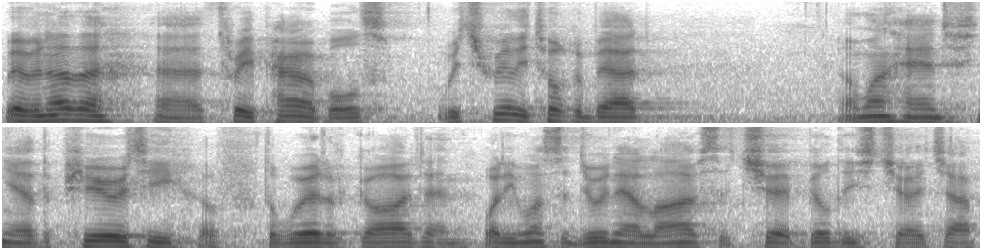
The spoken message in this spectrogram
we have another uh, three parables which really talk about, on one hand, you know, the purity of the Word of God and what He wants to do in our lives, the church, build His church up.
